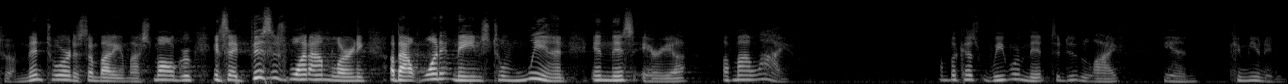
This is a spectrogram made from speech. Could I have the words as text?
to a mentor, to somebody in my small group, and say, This is what I'm learning about what it means to win in this area of my life. Because we were meant to do life in community.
